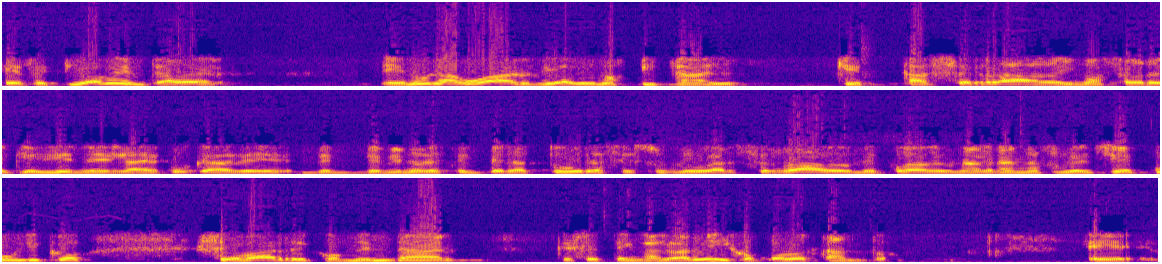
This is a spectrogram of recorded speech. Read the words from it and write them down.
efectivamente, a ver, en una guardia de un hospital que está cerrada y más ahora que viene la época de, menores temperaturas, es un lugar cerrado donde puede haber una gran afluencia de público, se va a recomendar que se tenga el barbijo, por lo tanto, eh,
